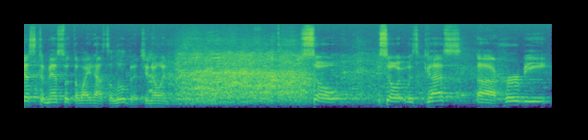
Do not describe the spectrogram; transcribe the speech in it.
just to mess with the White House a little bit, you know. And so, so it was Gus, uh, Herbie,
